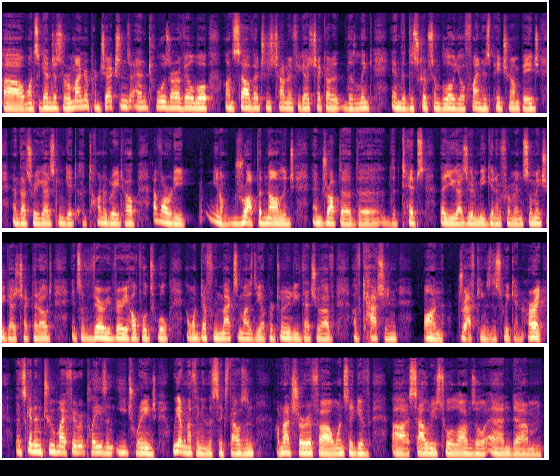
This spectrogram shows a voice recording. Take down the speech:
Uh, once again, just a reminder projections and tools are available on Sal Vetri's channel. If you guys check out the link in the description below, you'll find his Patreon page, and that's where you guys can get a ton of great help. I've already you know drop the knowledge and drop the the the tips that you guys are going to be getting from him so make sure you guys check that out it's a very very helpful tool and will definitely maximize the opportunity that you have of cashing on DraftKings this weekend. All right, let's get into my favorite plays in each range. We have nothing in the 6,000. I'm not sure if uh, once they give uh, salaries to Alonzo and um,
